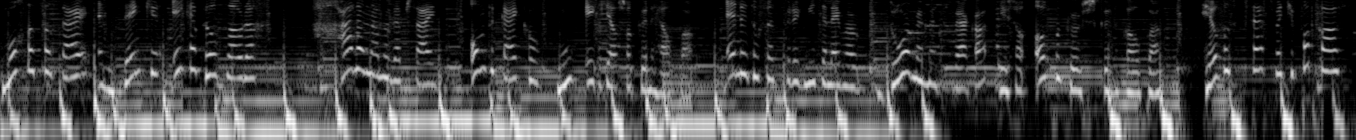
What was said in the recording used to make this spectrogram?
Mocht dat zo zijn en denk je ik heb hulp nodig, ga dan naar mijn website om te kijken hoe ik jou zou kunnen helpen. En dit hoeft natuurlijk niet alleen maar door met me te werken. Je zou ook mijn cursus kunnen kopen. Heel veel succes met je podcast!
